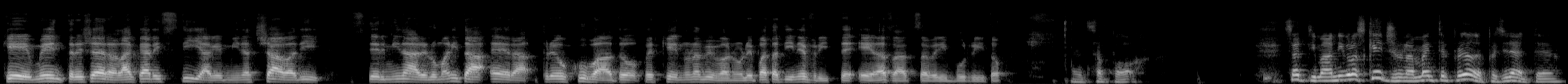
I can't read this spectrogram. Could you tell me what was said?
che mentre c'era la carestia che minacciava di sterminare l'umanità, era preoccupato perché non avevano le patatine fritte e la salsa per il burrito. Pensa un po'. Senti, ma Nicolas Cage non ha mai interpretato il presidente?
